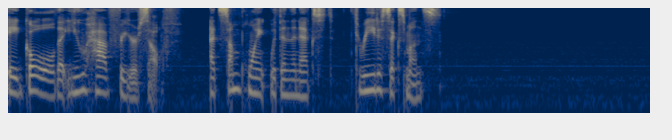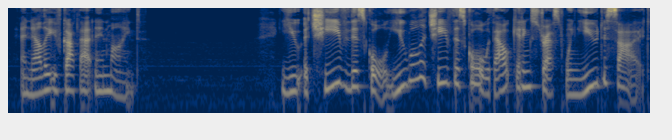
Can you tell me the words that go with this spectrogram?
a goal that you have for yourself at some point within the next three to six months. And now that you've got that in mind, you achieve this goal. You will achieve this goal without getting stressed when you decide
